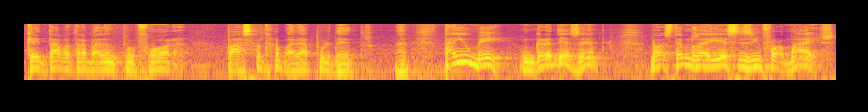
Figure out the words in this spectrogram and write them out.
Quem estava trabalhando por fora passa a trabalhar por dentro. Está né? Tá aí o MEI, um grande exemplo. Nós temos aí esses informais,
